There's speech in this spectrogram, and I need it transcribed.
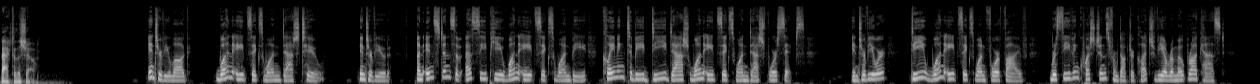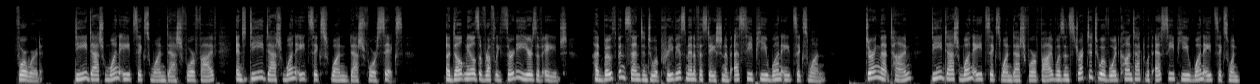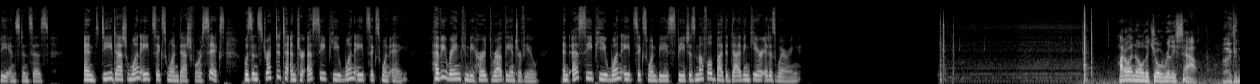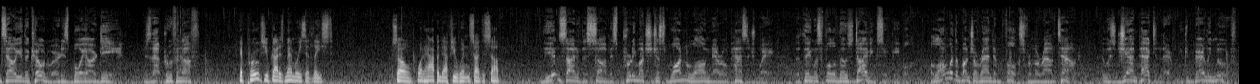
back to the show. Interview log 1861 2. Interviewed. An instance of SCP 1861B claiming to be D 1861 46. Interviewer D 186145. Receiving questions from Dr. Clutch via remote broadcast. Forward D 1861 45 and D 1861 46. Adult males of roughly 30 years of age had both been sent into a previous manifestation of SCP 1861. During that time, D 1861 45 was instructed to avoid contact with SCP 1861B instances, and D 1861 46 was instructed to enter SCP 1861A. Heavy rain can be heard throughout the interview, and SCP 1861B's speech is muffled by the diving gear it is wearing. How do I know that you're really Sal? I can tell you the code word is Boyardee. Is that proof enough? It proves you've got his memories at least. So, what happened after you went inside the sub? The inside of the sub is pretty much just one long, narrow passageway. The thing was full of those diving suit people, along with a bunch of random folks from around town. It was jam packed in there, you could barely move.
